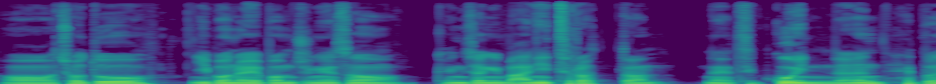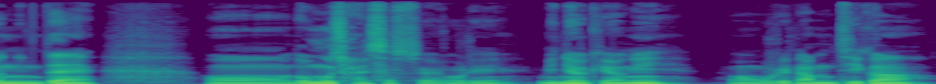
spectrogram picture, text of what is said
어, 저도 이번 앨범 중에서 굉장히 많이 들었던, 네, 듣고 있는 Heaven인데, 어, 너무 잘 썼어요. 우리 민혁이 형이, 어, 우리 람디가,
